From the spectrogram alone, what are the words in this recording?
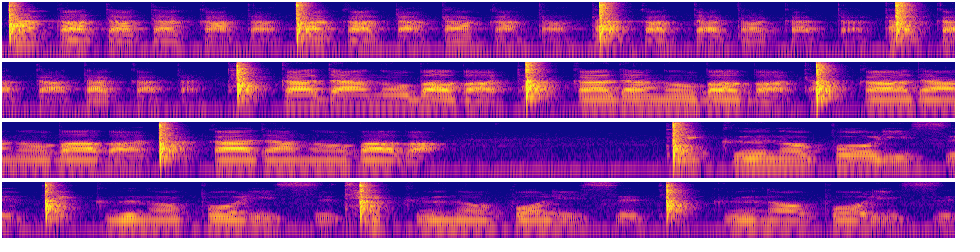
タたかたたかたたかたたかたたかたたかたたかたたかた高田の馬場高田の馬場高田の馬場高田の馬場テクノポリステククノポリステクノポリステクノポリス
